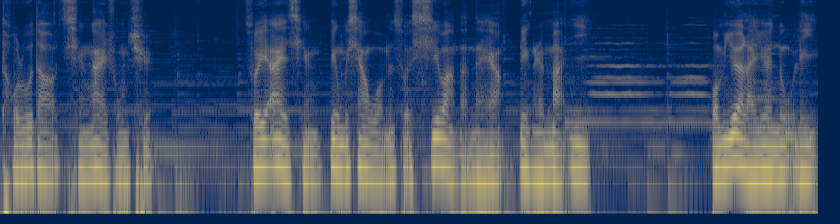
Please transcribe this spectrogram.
投入到情爱中去，所以爱情并不像我们所希望的那样令人满意。我们越来越努力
